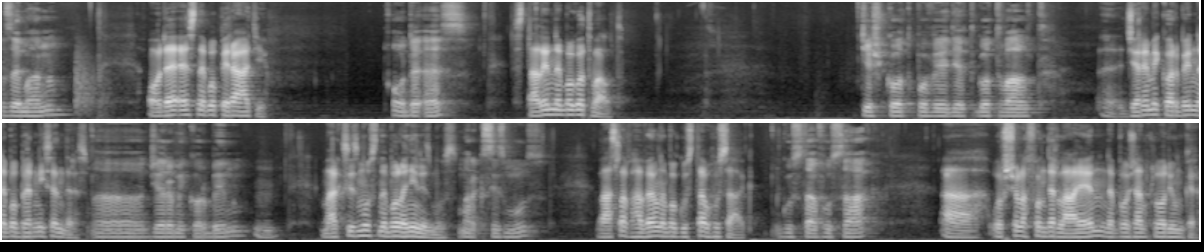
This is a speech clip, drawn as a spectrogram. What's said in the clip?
Zeman. ODS nebo Piráti? ODS. Stalin nebo Gottwald? Těžko odpovědět. Gottwald. Eh, Jeremy Corbyn nebo Bernie Sanders? Uh, Jeremy Corbyn. Uh-huh. Marxismus nebo leninismus? Marxismus. Václav Havel nebo Gustav Husák? Gustav Husák. A Ursula von der Leyen nebo Jean-Claude Juncker?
